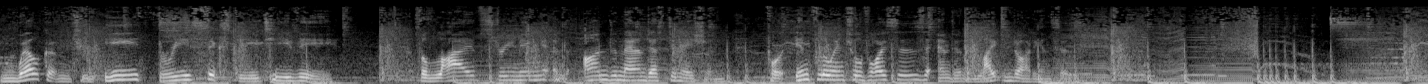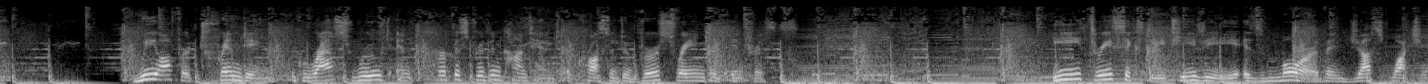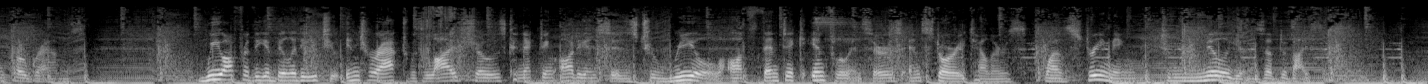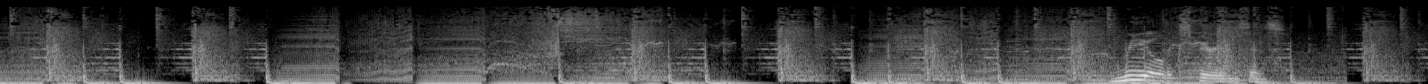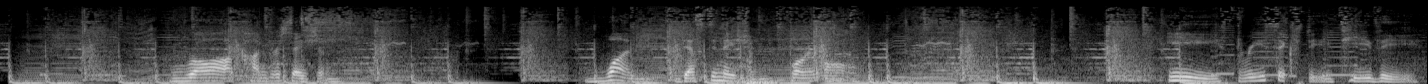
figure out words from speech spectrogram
Welcome to E360 TV, the live streaming and on demand destination for influential voices and enlightened audiences. We offer trending, grassroots, and purpose driven content across a diverse range of interests. E360 TV is more than just watching programs. We offer the ability to interact with live shows connecting audiences to real, authentic influencers and storytellers while streaming to millions of devices. real experiences, raw conversation, one destination for it all. E360 TV.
